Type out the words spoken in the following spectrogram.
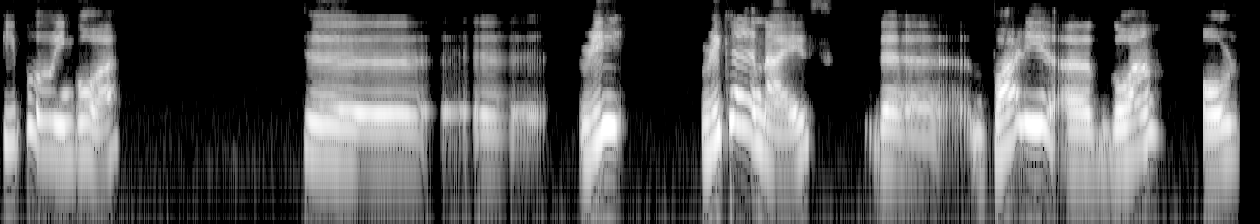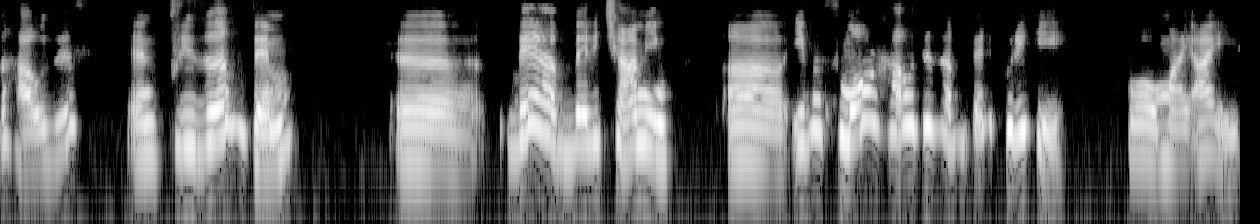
people in Goa to uh, re- recognize the value of Goa old houses and preserve them. Uh, they are very charming. Uh, even small houses are very pretty for my eyes.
